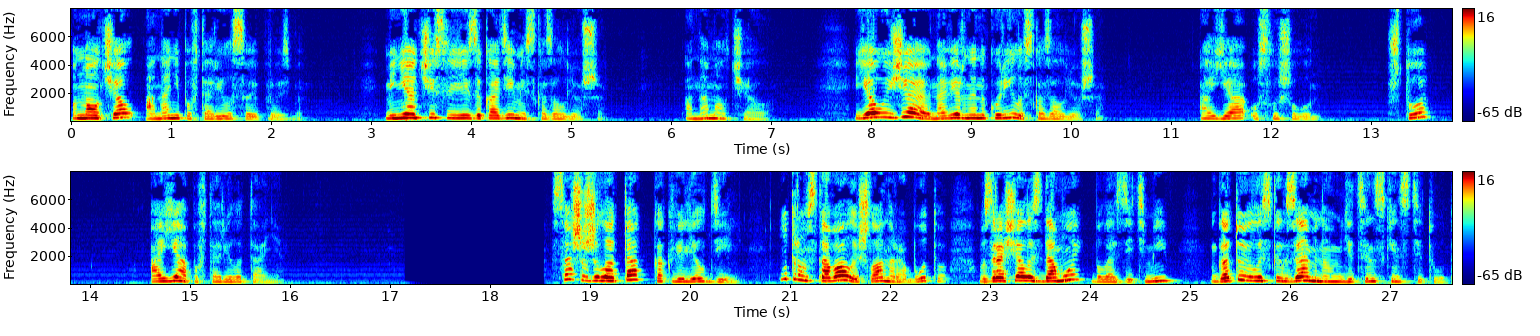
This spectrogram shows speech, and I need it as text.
Он молчал, она не повторила своей просьбы. «Меня отчислили из академии», — сказал Леша. Она молчала. «Я уезжаю, наверное, накурила», — сказал Леша. «А я», — услышал он. «Что?» «А я», — повторила Таня. Саша жила так, как велел день. Утром вставала и шла на работу, возвращалась домой, была с детьми, готовилась к экзаменам в медицинский институт.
